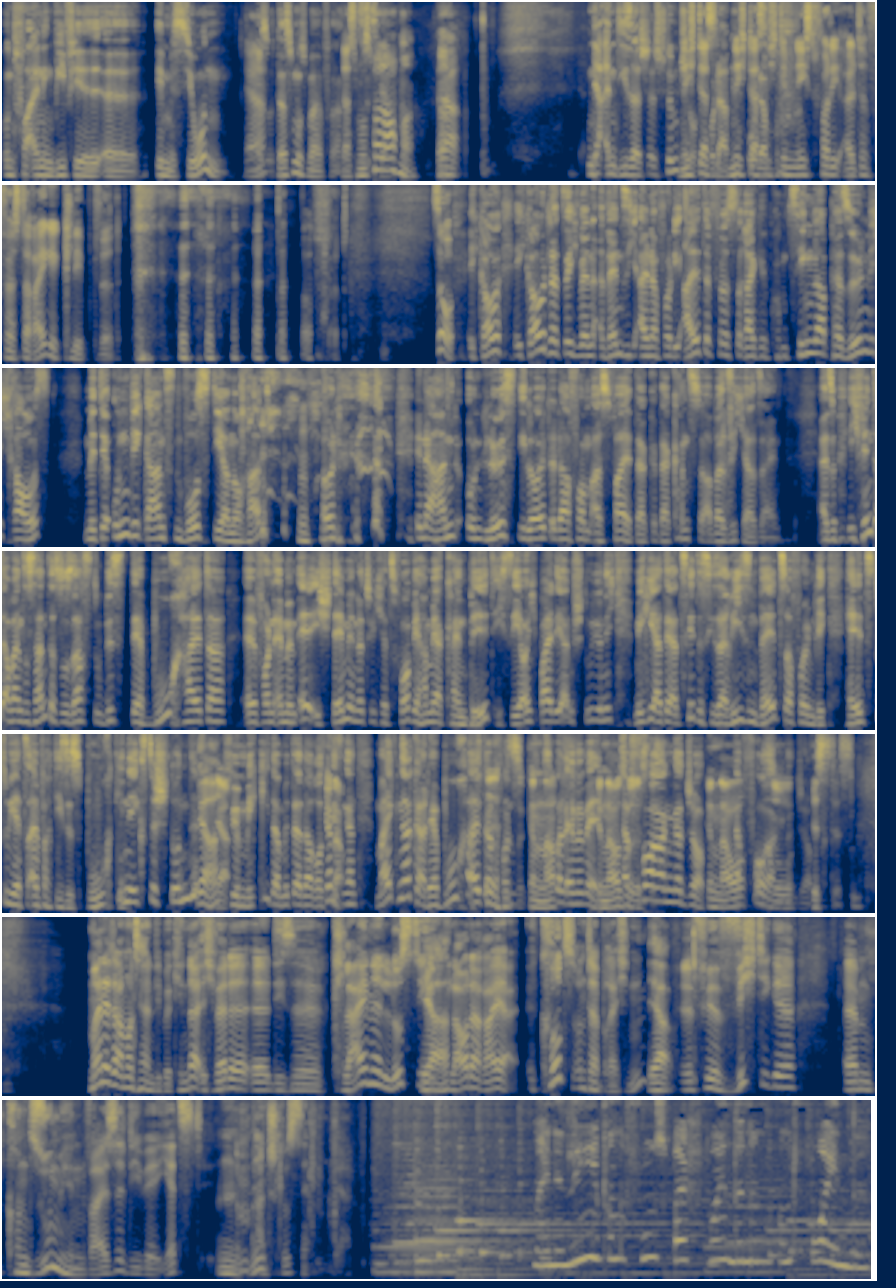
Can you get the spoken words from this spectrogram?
Und vor allen Dingen, wie viel äh, Emissionen? Ja. Also, das muss man fragen. Das muss ist man ja, auch mal. Ja. Ja, an dieser Stelle stimmt Nicht, schon. dass, oder, nicht, dass oder, ich demnächst vor die alte Försterei geklebt wird. Oh Gott. So, Ich glaube, ich glaube tatsächlich, wenn, wenn sich einer vor die alte Fürsterei gibt, kommt Zingler persönlich raus mit der unvegansten Wurst, die er noch hat, und, in der Hand und löst die Leute da vom Asphalt. Da, da kannst du aber sicher sein. Also ich finde aber interessant, dass du sagst, du bist der Buchhalter äh, von MML. Ich stelle mir natürlich jetzt vor, wir haben ja kein Bild. Ich sehe euch beide ja im Studio nicht. Miki hat ja erzählt, dass dieser riesen Wälzer vor ihm liegt. Hältst du jetzt einfach dieses Buch die nächste Stunde Ja. für Miki, damit er daraus Genau. lesen kann? Mike Nöcker, der Buchhalter von Genau- Fußball MML. genau so. Hervorragender Job. genau Hervorragender so Job. ist es. Meine Damen und Herren, liebe Kinder, ich werde äh, diese kleine, lustige Ja. Plauderei kurz unterbrechen Ja. äh, für wichtige ähm, Konsumhinweise, die wir jetzt im Mhm. Anschluss senden werden. Meine lieben Fußballfreundinnen und Freunde,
